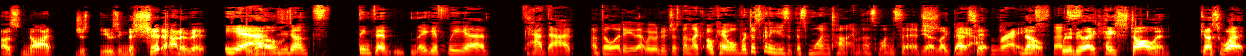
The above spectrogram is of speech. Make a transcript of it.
us not just using the shit out of it. Yeah. know? You don't think that, like, if we uh, had that ability, that we would have just been like, okay, well, we're just going to use it this one time, this one sitch. Yeah, like, that's Yeah, it. Right. No, That's- we would be like, "Hey, Stalin, guess what?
